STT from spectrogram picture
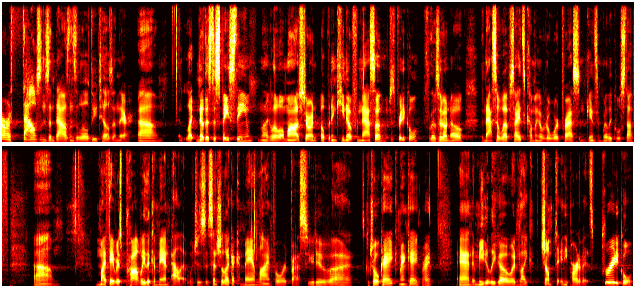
are thousands and thousands of little details in there. Um, like notice the space theme, like a little homage to our opening keynote from NASA, which is pretty cool. For those who don't know, the NASA website's coming over to WordPress and getting some really cool stuff. Um, my favorite is probably the command palette, which is essentially like a command line for WordPress. You do uh, Control K, Command K, right, and immediately go and like jump to any part of it. It's pretty cool.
